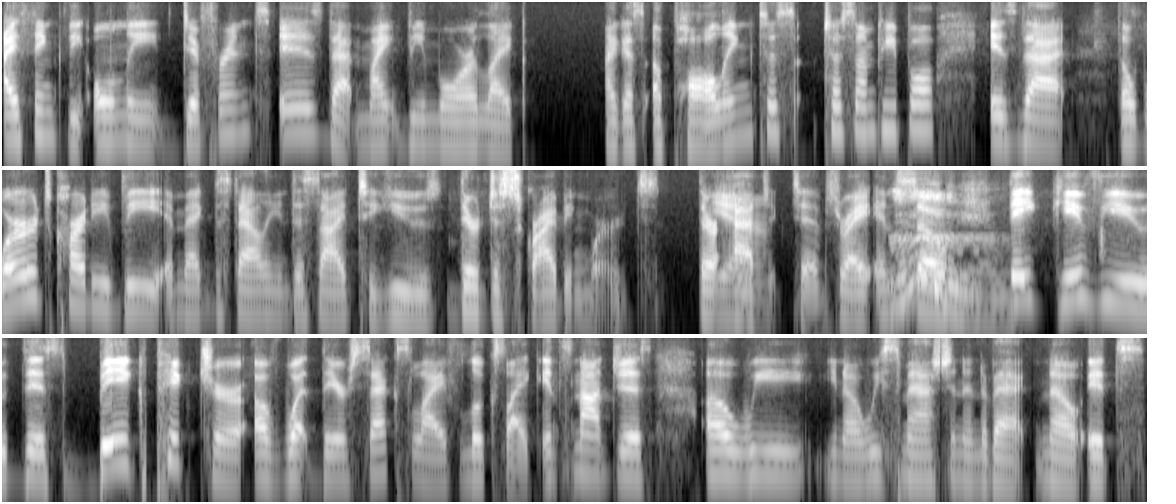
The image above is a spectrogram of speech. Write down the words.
I think the only difference is that might be more like, I guess, appalling to to some people is that the words Cardi B and Meg Thee Stallion decide to use, they're describing words, they're Yeah. adjectives, right? And so Mm. they give you this big picture of what their sex life looks like. It's not just, oh, we, you know, we smashing in the back. No, it's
